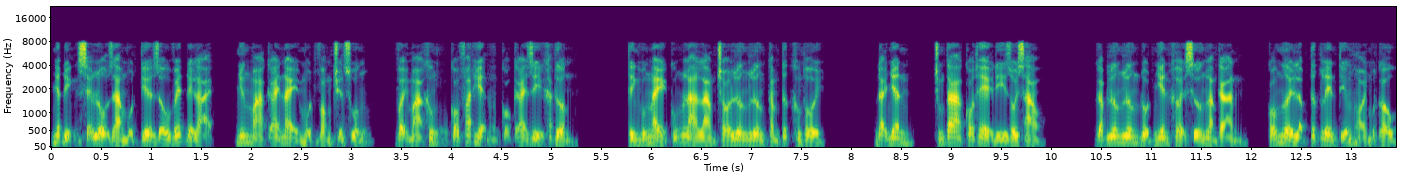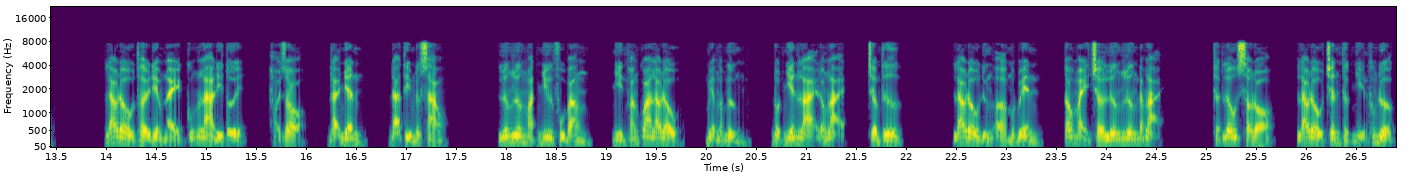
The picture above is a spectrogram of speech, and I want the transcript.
nhất định sẽ lộ ra một tia dấu vết để lại, nhưng mà cái này một vòng chuyển xuống, vậy mà không có phát hiện có cái gì khác thường tình huống này cũng là làm cho lương lương căm tức không thôi. Đại nhân, chúng ta có thể đi rồi sao? Gặp lương lương đột nhiên khởi xướng làm cản, có người lập tức lên tiếng hỏi một câu. Lao đầu thời điểm này cũng là đi tới, hỏi dò, đại nhân, đã tìm được sao? Lương lương mặt như phủ băng, nhìn thoáng qua lao đầu, miệng ngập ngừng, đột nhiên lại đóng lại, trầm tư. Lao đầu đứng ở một bên tao mày chờ lương lương đáp lại. Thật lâu sau đó lao đầu chân thực nhịn không được,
